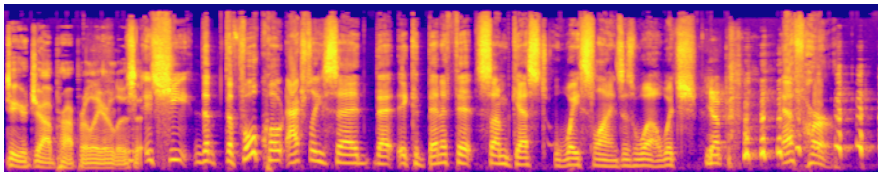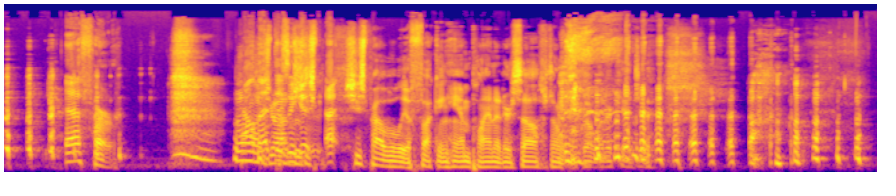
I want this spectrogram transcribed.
do your job properly or lose it. she the the full quote actually said that it could benefit some guest waistlines as well, which Yep. f her, f her. How that God, doesn't this get. I, She's probably a fucking ham planet herself. Don't, don't let her kid you.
